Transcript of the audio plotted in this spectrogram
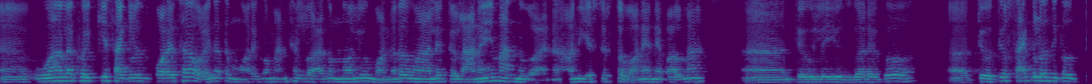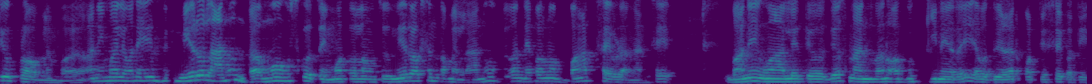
उहाँलाई खोइ के साइकोलोजी परेछ होइन त मरेको मान्छे लगाएको नलिउँ भनेर उहाँले त्यो लानै मान्नु भएन। अनि यस्तो यस्तो भने नेपालमा त्यो उसले युज गरेको त्यो त्यो साइकोलोजिकल त्यो प्रब्लम भयो। अनि मैले भने मेरो लानु नि त म उसको चाहिँ म चलाउँछु मेरो अक्सन तपाईँ लानु। नेपालमा बाँच छ एउटा मान्छे। भने उहाँले त्यो जस मान्नु भएन अर्को किनेरै अब दुई हजार पच्चिस सय कति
